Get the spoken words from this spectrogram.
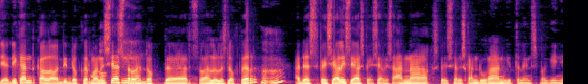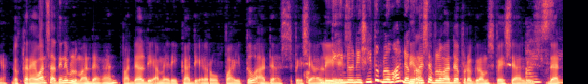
jadi kan kalau di dokter manusia okay. setelah dokter setelah lulus dokter mm-hmm. ada spesialis ya spesialis anak spesialis kandungan gitu lain sebagainya. Dokter hewan saat ini belum ada kan? Padahal di Amerika di Eropa itu ada spesialis. Oh, Indonesia itu belum ada. Di Indonesia belum ada program spesialis. Dan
